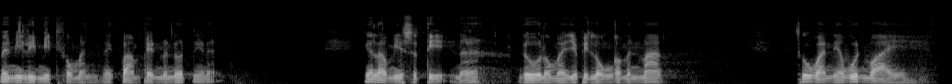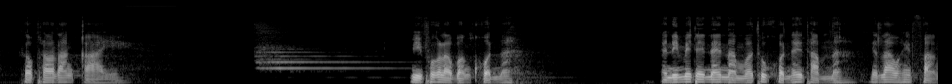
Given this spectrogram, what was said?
มันมีลิมิตของมันในความเป็นมนุษย์นี่แหละงั้นเรามีสตินะ ดูลงมาอย่าไปหลงกับมันมาก ทุกวันนี้วุ่นวายก็เพราะร่างกาย มีพวกเราบางคนนะ อันนี้ไม่ได้แนะนำว่าทุกคนให้ทำนะแค่เล่าให้ฟัง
